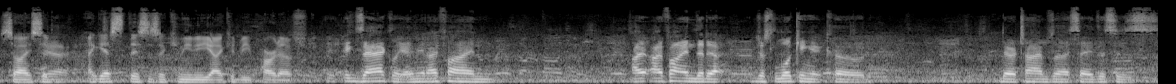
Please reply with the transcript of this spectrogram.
So I said, Yeah. I guess this is a community I could be part of. Exactly. I mean, I find I, I find that uh, just looking at code, there are times when I say this is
